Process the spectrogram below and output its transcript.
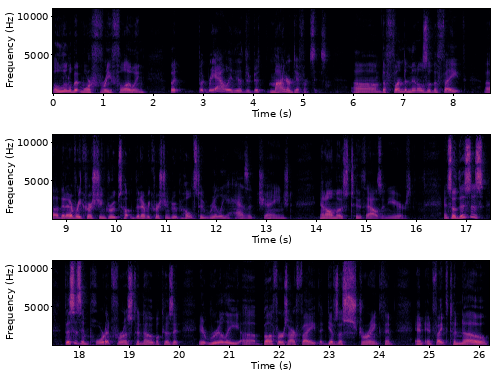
a little bit more free flowing, but but reality they're just minor differences. Um, the fundamentals of the faith uh, that every Christian groups that every Christian group holds to really hasn't changed in almost two thousand years, and so this is this is important for us to know because it it really uh, buffers our faith. It gives us strength and and, and faith to know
